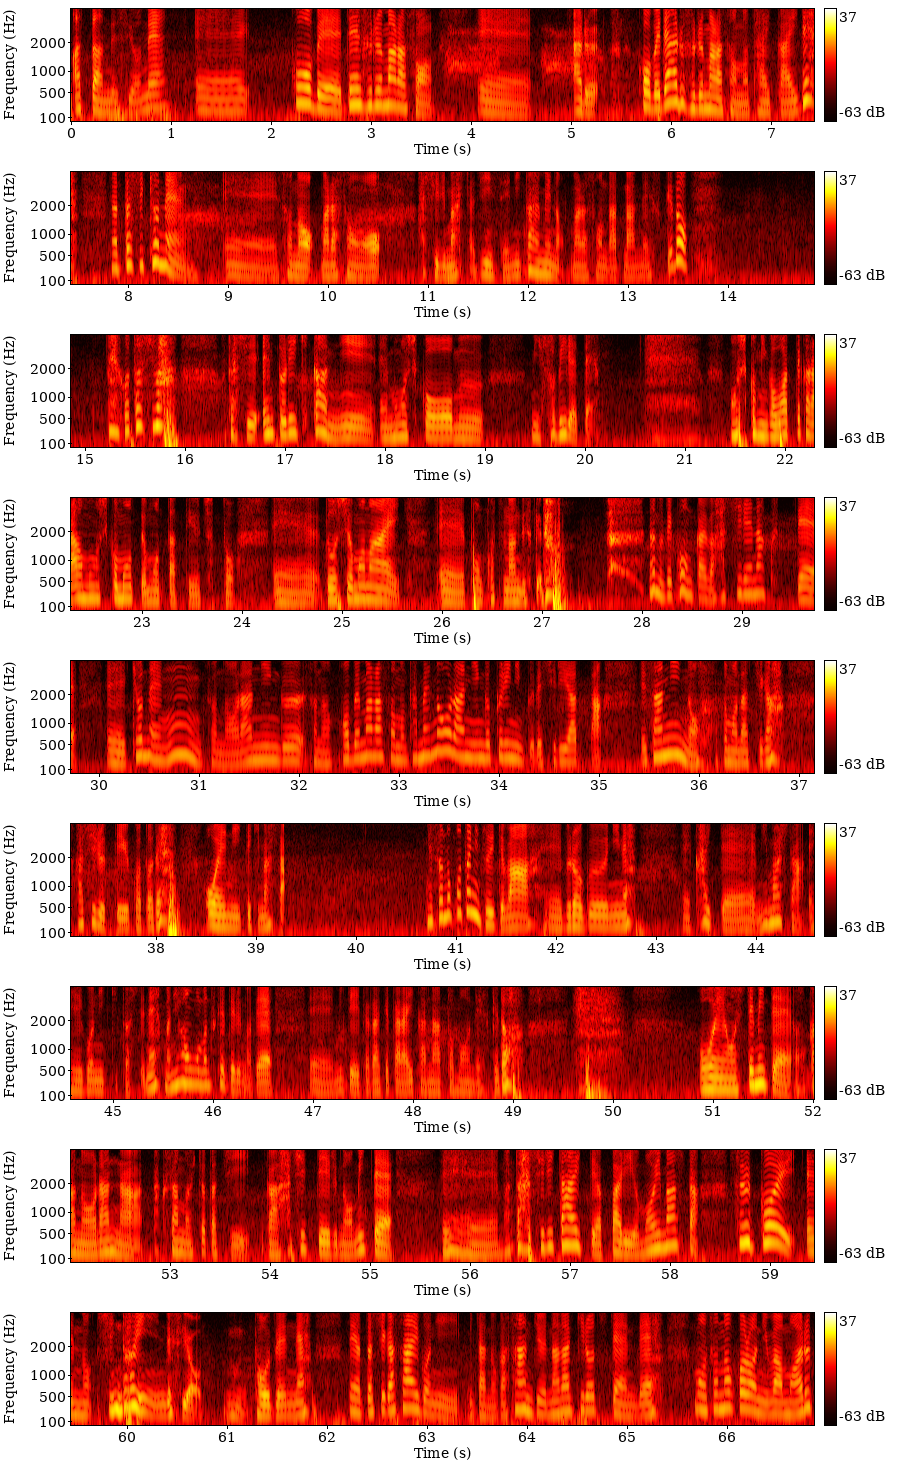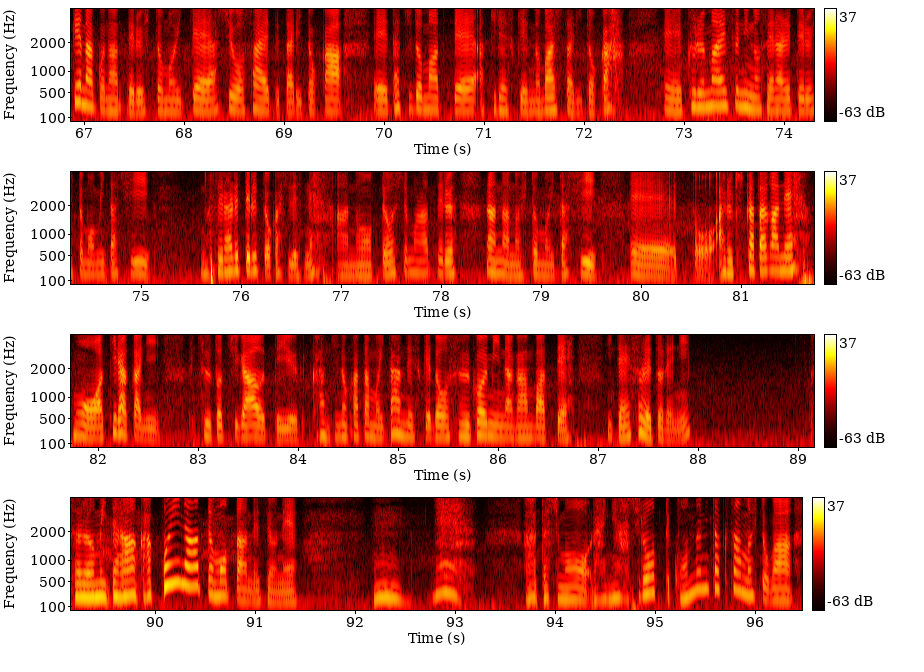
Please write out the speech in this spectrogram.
あったんですよね。えー、神戸でフルマラソン、えー、ある、神戸であるフルマラソンの大会で、私去年、えー、そのマラソンを走りました。人生2回目のマラソンだったんですけど、えー、今年は、私、エントリー期間に、申し込むみそびれて、申し込みが終わってから、あ、申し込もうって思ったっていう、ちょっと、えー、どうしようもない、えー、ポンコツなんですけど。なので今回は走れなくて、えー、去年、そのランニング、その神戸マラソンのためのランニングクリニックで知り合った、えー、3人のお友達が走るっていうことで応援に行ってきました。でそのことについては、えー、ブログにね、えー、書いてみました。英語日記としてね。まあ、日本語もつけてるので、えー、見ていただけたらいいかなと思うんですけど、えー応援をしてみて、他のランナー、たくさんの人たちが走っているのを見て、えー、また走りたいってやっぱり思いました。すっごい、えー、の、しんどいんですよ。うん、当然ね。で、私が最後に見たのが37キロ地点で、もうその頃にはもう歩けなくなってる人もいて、足を押さえてたりとか、えー、立ち止まってアキレス腱伸ばしたりとか、えー、車椅子に乗せられてる人も見たし、乗せられてるっておかしいですね。あの、乗って押してもらってるランナーの人もいたし、えー、っと、歩き方がね、もう明らかに普通と違うっていう感じの方もいたんですけど、すごいみんな頑張っていて、それぞれに。それを見て、ああ、かっこいいなって思ったんですよね。うん。ね私も来年走ろうってこんなにたくさんの人が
